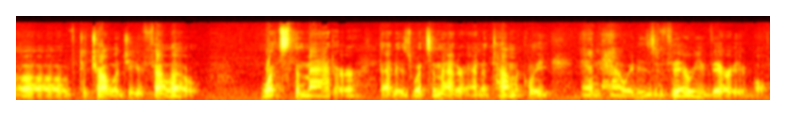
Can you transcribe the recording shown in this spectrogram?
of tetralogy of Fallot. What's the matter, that is what's the matter anatomically, and how it is very variable.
